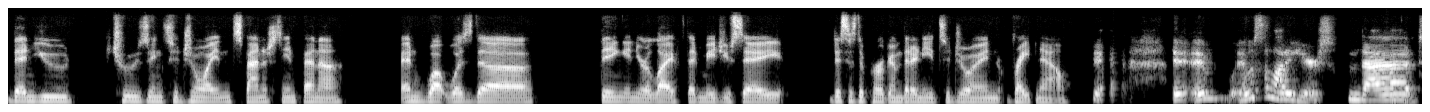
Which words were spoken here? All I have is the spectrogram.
then you choosing to join Spanish Sin Pena? And what was the thing in your life that made you say, "This is the program that I need to join right now"? Yeah, it, it, it was a lot of years. That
